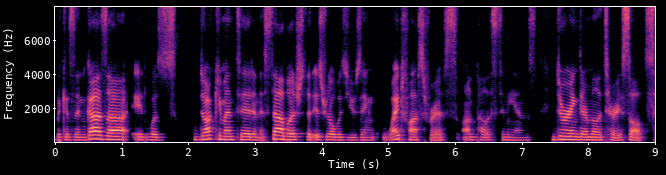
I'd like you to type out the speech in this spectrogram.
because in gaza it was documented and established that Israel was using white phosphorus on Palestinians during their military assaults.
